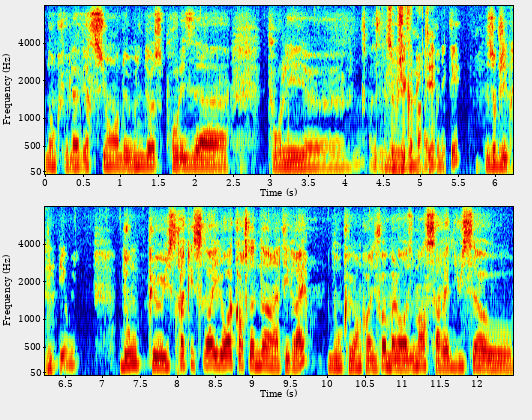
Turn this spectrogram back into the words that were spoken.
donc la version de Windows pour les euh, pour les, euh, Les objets connectés. Les objets connectés, oui. Donc euh, il sera, il sera, il aura Cortana intégré. Donc euh, encore une fois, malheureusement, ça réduit ça aux,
